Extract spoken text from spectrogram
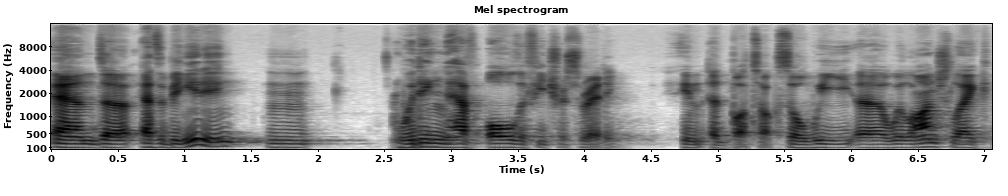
And at the beginning, mm, we didn't have all the features ready in at BotTalk. So we we launched like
